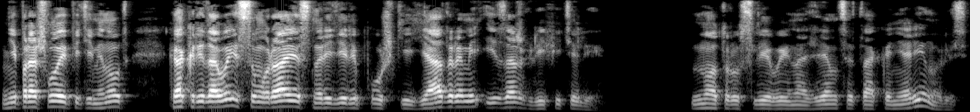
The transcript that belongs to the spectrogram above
Не прошло и пяти минут, как рядовые самураи снарядили пушки ядрами и зажгли фитили. Но трусливые иноземцы так и не ринулись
